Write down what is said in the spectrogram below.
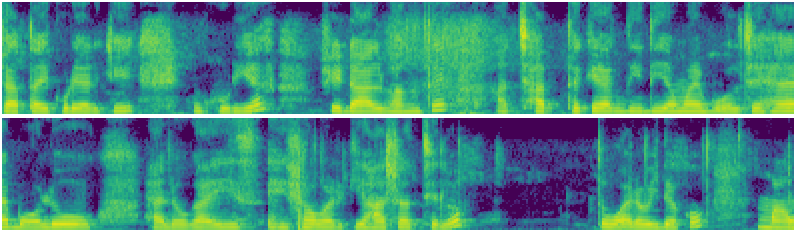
যাতাই করে আর কি ঘুরিয়ে সেই ডাল ভাঙতে। আর ছাদ থেকে এক দিদি আমায় বলছে হ্যাঁ বলো হ্যালো গাইস এইসব আর কি হাসাচ্ছিল। তো আর ওই দেখো, মাও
